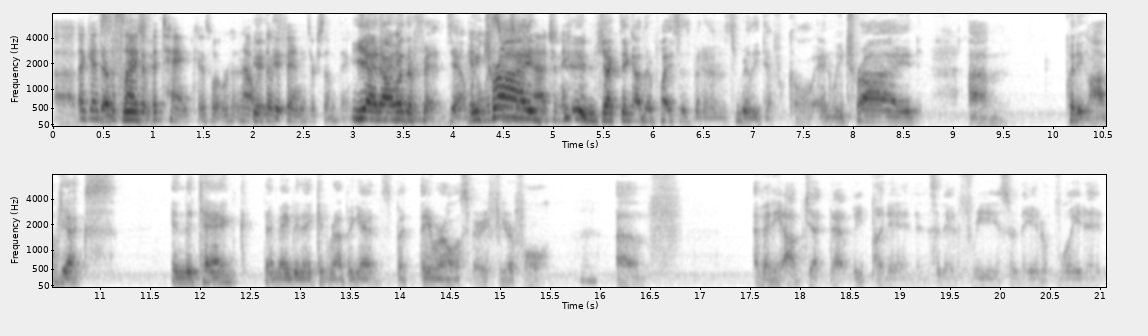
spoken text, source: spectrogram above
Uh, Against the side of the tank is what we're not Yeah, with their it- fins or something. Yeah, not with their fins. Yeah, we tried injecting other places, but it was really difficult. And we tried um, putting objects in the tank that maybe they could rub against, but they were always very fearful Hmm. of of any object that we put in, and so they'd freeze or they'd avoid it.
